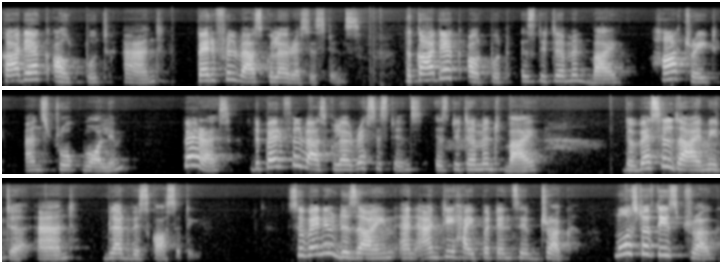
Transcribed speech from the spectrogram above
cardiac output and peripheral vascular resistance. The cardiac output is determined by heart rate and stroke volume, whereas the peripheral vascular resistance is determined by the vessel diameter and blood viscosity. So when you design an antihypertensive drug, most of these drugs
